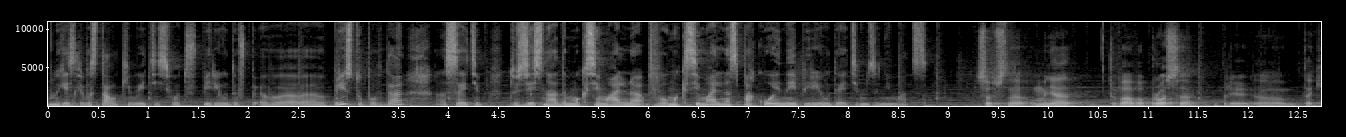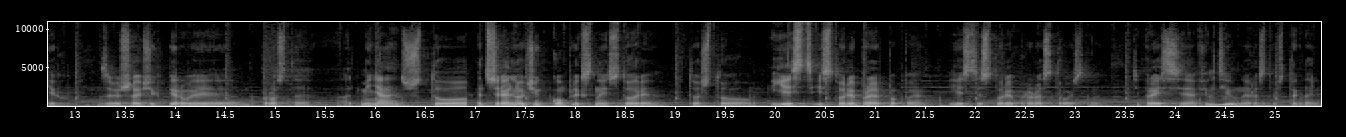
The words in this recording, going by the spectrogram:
ну, если вы сталкиваетесь вот в периоды в- э, приступов, да, с этим, то здесь надо максимально, в максимально спокойные периоды этим заниматься. Собственно, у меня два вопроса, при, э, таких завершающих. Первый просто от меня, что это же реально очень комплексная история. То, что есть история про РПП, есть история про расстройство, депрессия, аффективное расстройство и так далее.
